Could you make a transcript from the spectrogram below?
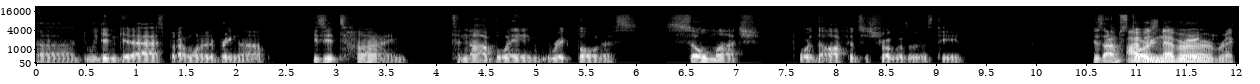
uh, we didn't get asked, but I wanted to bring up: Is it time to not blame Rick Bowness so much for the offensive struggles of this team? Because I'm I starting was to never a Rick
